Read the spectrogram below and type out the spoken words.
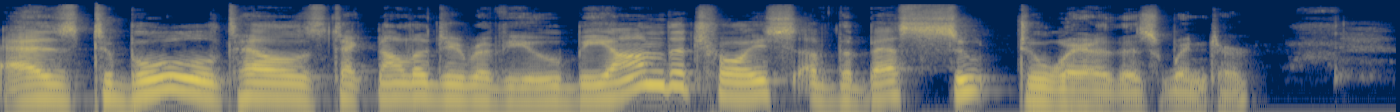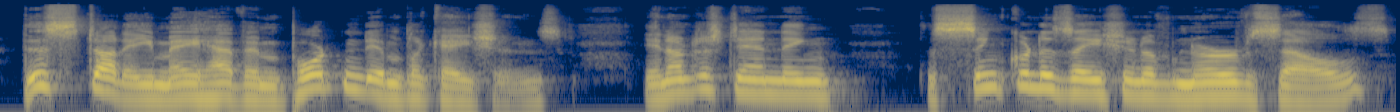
As Touboul tells Technology Review, beyond the choice of the best suit to wear this winter, this study may have important implications in understanding the synchronization of nerve cells,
